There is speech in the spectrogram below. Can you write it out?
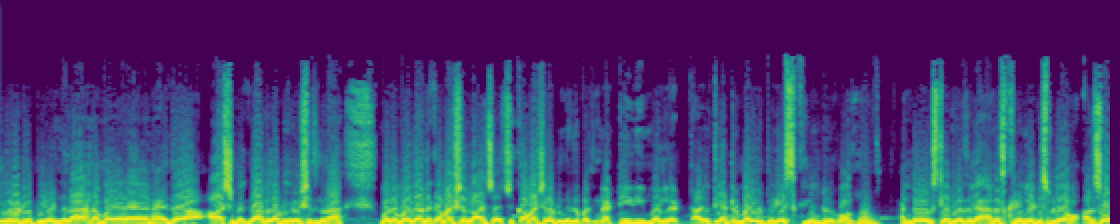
இவருடைய பீரியடில் தான் நம்ம இந்த ஆஷ் மெக்டானல் அப்படிங்கிற விஷயத்தில் தான் முத முதல்ல அந்த கமர்ஷியல் லான்ச் ஆச்சு. கமர்ஷியல் அப்படிங்கிறது பார்த்தீங்கன்னா டிவி மாதிரி அது தியேட்டர் மாதிரி ஒரு பெரிய ஸ்க்ரீன் இருக்கும். அந்த ஒரு ஸ்டேடியத்தில் அந்த ஸ்க்ரீனில் டிஸ்ப்ளே ஆகும். அது ஸோ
